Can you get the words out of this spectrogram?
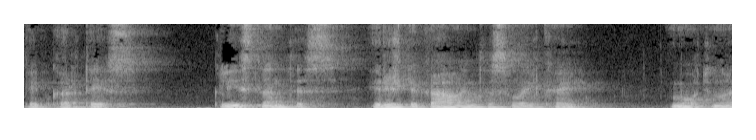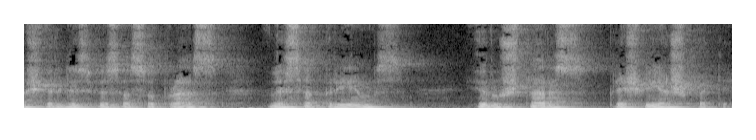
kaip kartais klystantis ir išdikaujantis vaikai. Motino širdis visą supras, visą priims ir užtars prieš viešpatį.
